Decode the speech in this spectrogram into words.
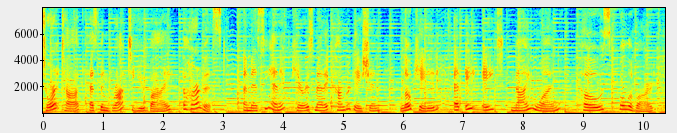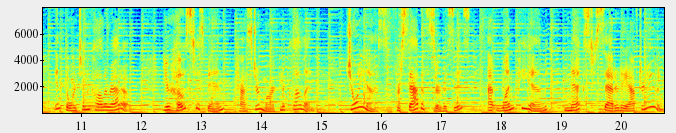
Torah Talk has been brought to you by The Harvest, a Messianic charismatic congregation located at 8891 Hose Boulevard in Thornton, Colorado. Your host has been Pastor Mark McClellan. Join us for Sabbath services at 1 p.m. next Saturday afternoon.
